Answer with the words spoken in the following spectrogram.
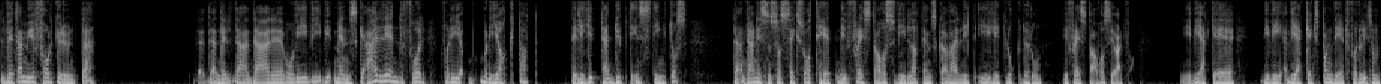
Du vet det er mye folk rundt deg. Det, det, det, er der hvor vi, vi, vi mennesker er redd for, for å bli jaktatt. Det, ligger, det er dypt instinkt i oss. Det, det er nesten så seksualiteten De fleste av oss vil at den skal være litt, i litt lukkede rom. De fleste av oss, i hvert fall. Vi, vi, er, ikke, er ikke ekspandert for å liksom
